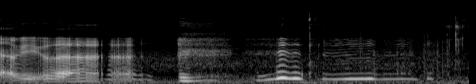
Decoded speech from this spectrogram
Está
